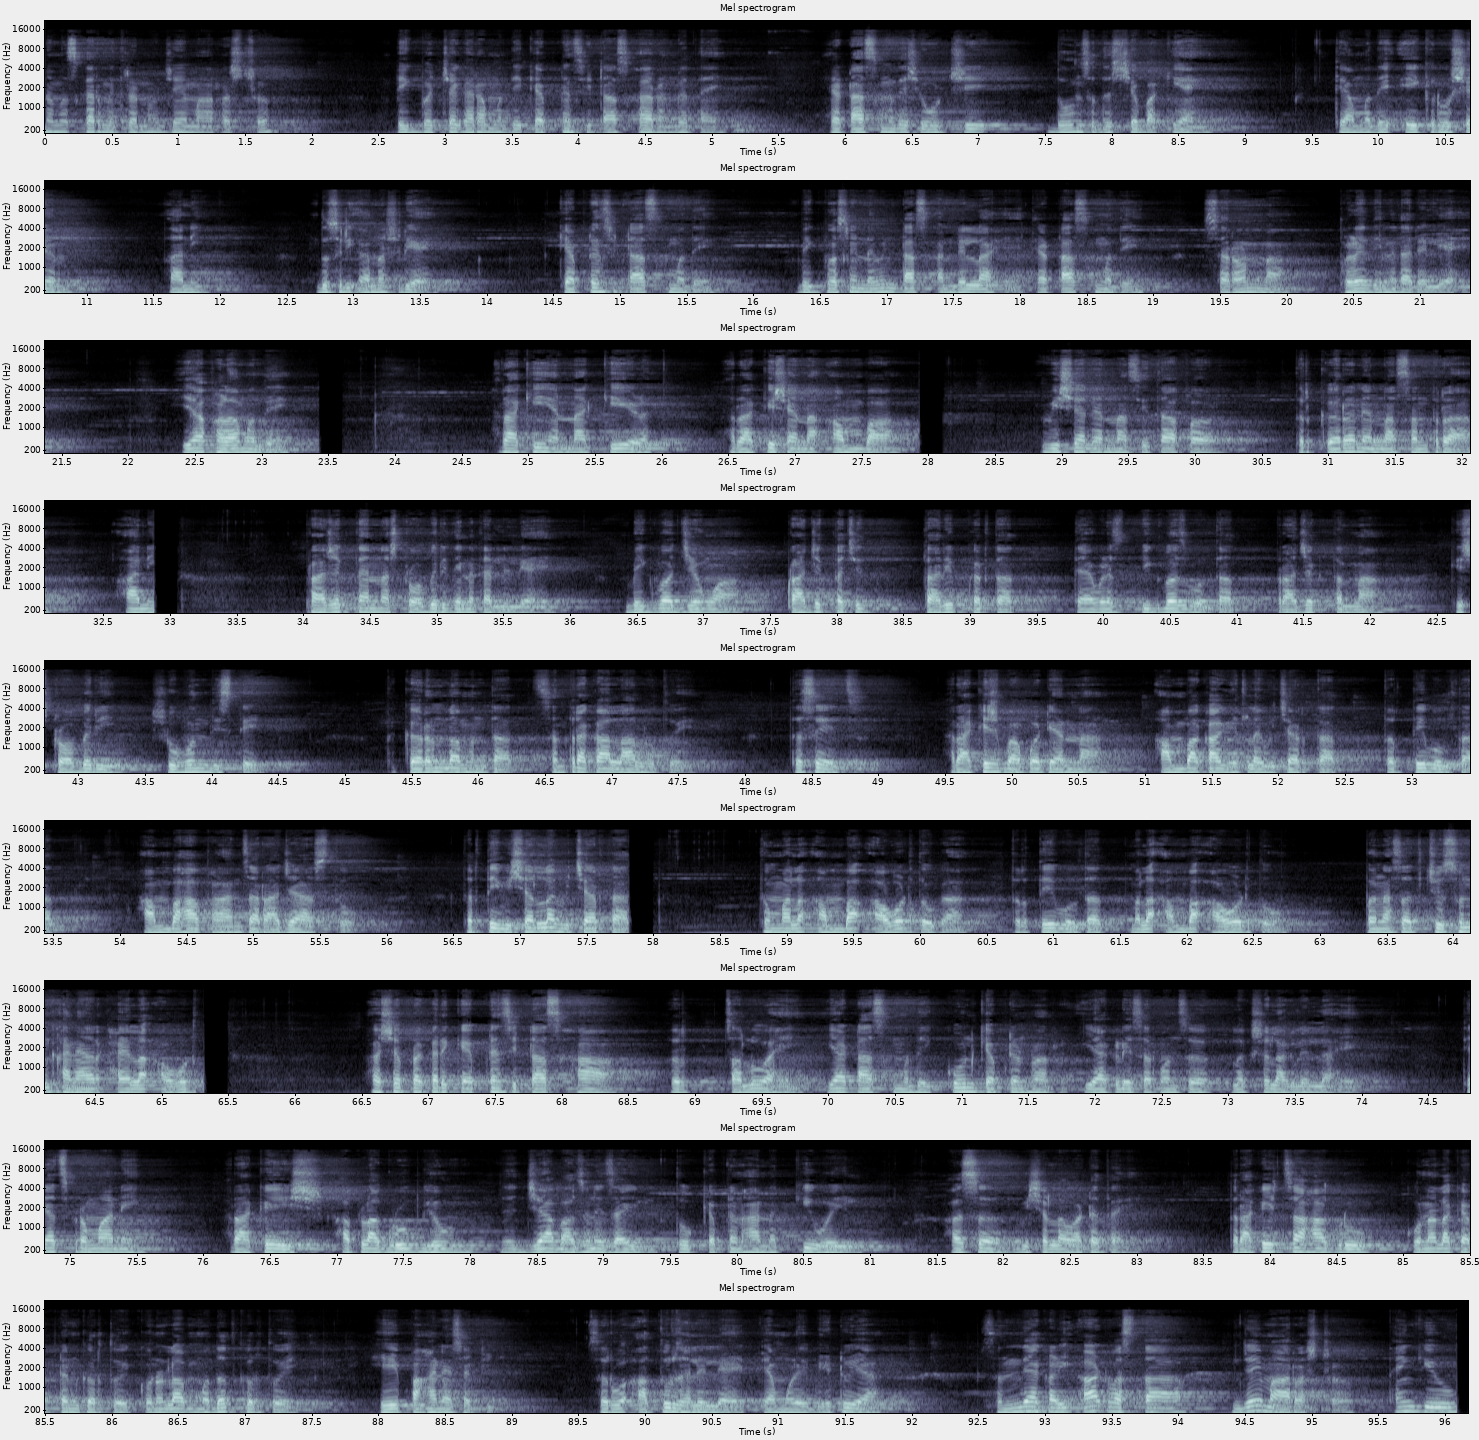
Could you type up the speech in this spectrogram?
नमस्कार मित्रांनो जय महाराष्ट्र. बिग बॉसच्या घरामध्ये कॅप्टन्सी टास्क हा रंगत आहे. या टास्कमध्ये शेवटची दोन सदस्य बाकी आहे. त्यामध्ये एक रोशन आणि दुसरी अनुश्री आहे. कॅप्टन्सी टास्कमध्ये बिग बॉसने नवीन टास्क आणलेला आहे. त्या टास्कमध्ये सर्वांना फळे देण्यात आलेली आहे. या फळामध्ये राखी यांना केळ राकेश यांना आंबा विशाल यांना सीताफळ तर करण यांना संत्रा आणि प्राजक्ता यांना स्ट्रॉबेरी देण्यात आलेली आहे. बिग बॉस जेव्हा प्राजक्ताची तारीफ करतात त्यावेळेस बिग बॉस बोलतात प्राजक्तांना की स्ट्रॉबेरी शुभून दिसते. तर करणला म्हणतात संत्रा का लाल होतोय? तसेच राकेश बापट यांना आंबा का घेतला विचारतात तर ते बोलतात आंबा हा फळांचा राजा असतो. तर ते विशालला विचारतात तुम्हाला आंबा आवडतो का? तर ते बोलतात मला आंबा आवडतो पण असा चुसून खाण्यावर खायला आवडतो. अशा प्रकारे कॅप्टन्सी टास्क हा तर चालू आहे. या टास्कमध्ये कोण कॅप्टन होणार याकडे सर्वांचं लक्ष लागलेलं आहे. त्याचप्रमाणे राकेश आपला ग्रुप घेऊन ज्या बाजूने जाईल तो कॅप्टन हा नक्की होईल असं विशालला वाटत आहे. तर राकेशचा हा ग्रुप कोणाला कॅप्टन करतो आहे कोणाला मदत करतो आहे हे पाहण्यासाठी सर्व आतुर झालेले आहेत. त्यामुळे भेटूया संध्याकाळी आठ वाजता. जय महाराष्ट्र. थँक्यू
